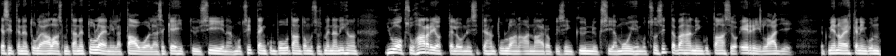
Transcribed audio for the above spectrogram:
ja sitten ne tulee alas, mitä ne tulee niillä tauoilla ja se kehittyy siinä. Mutta sitten kun puhutaan tuommoista, jos mennään ihan juoksuharjoitteluun, niin sittenhän tullaan anaerobisiin kynnyksiin ja muihin, mutta se on sitten vähän niin kuin taas jo eri laji. Että minä en ehkä niin kuin,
